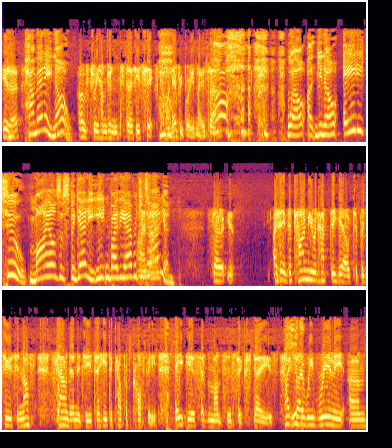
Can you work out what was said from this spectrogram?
You know? How many? No. Oh, 336. Come on, everybody knows that. Oh. well, uh, you know, 82 miles of spaghetti eaten by the average. Italian. So it, I think the time you would have to yell to produce enough sound energy to heat a cup of coffee, eight years, seven months, and six days. so we've really, um,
